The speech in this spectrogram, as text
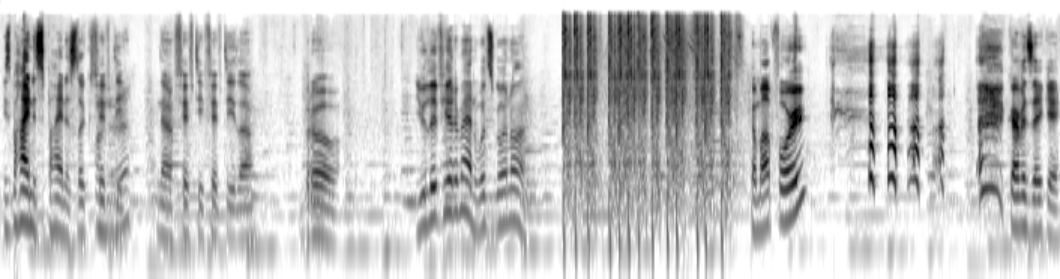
He's behind us. Behind us. Look, 50. No, 50, 50 low. Bro, you live here, man. What's going on? Come up for you. grab his AK.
